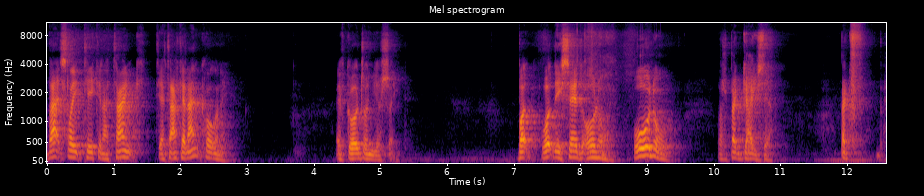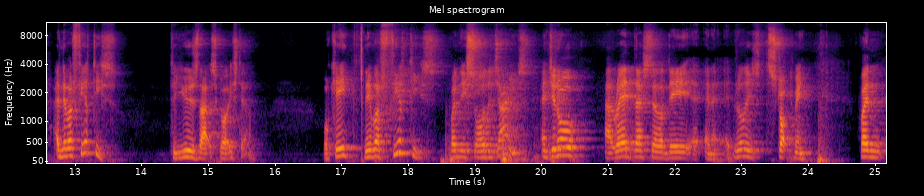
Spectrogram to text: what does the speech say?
that's like taking a tank to attack an ant colony if God's on your side. But what they said, oh no, oh no, there's big guys there. Big, f-. and they were fierties, to use that Scottish term. Okay? They were fierties when they saw the giants. And you know, I read this the other day and it, it really struck me. When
